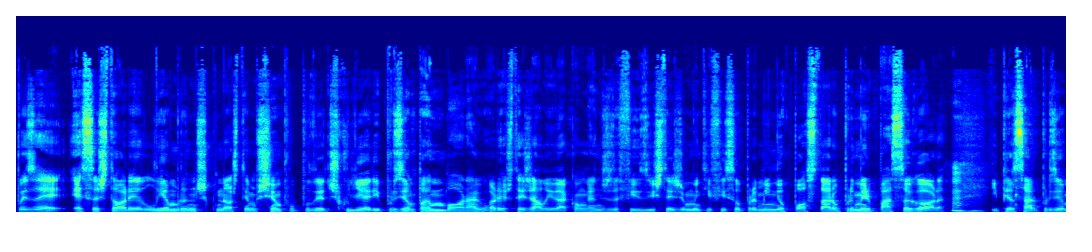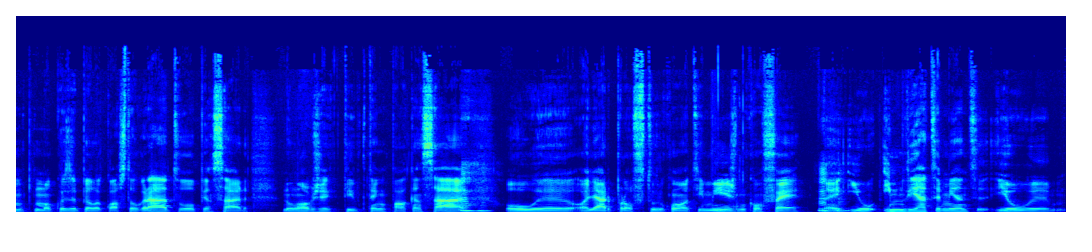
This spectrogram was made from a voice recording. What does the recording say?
Pois é, essa história lembra-nos que nós temos sempre o poder de escolher. E, por exemplo, embora agora eu esteja a lidar com grandes desafios e esteja muito difícil para mim, eu posso dar o primeiro passo agora uhum. e pensar, por exemplo, numa coisa pela qual estou grato, ou pensar num objetivo que tenho para alcançar, uhum. ou uh, olhar para o futuro com otimismo, com fé. Né? Uhum. E eu imediatamente eu uh,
